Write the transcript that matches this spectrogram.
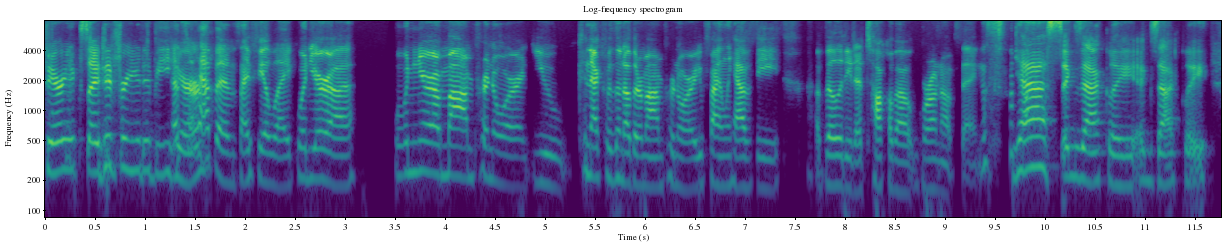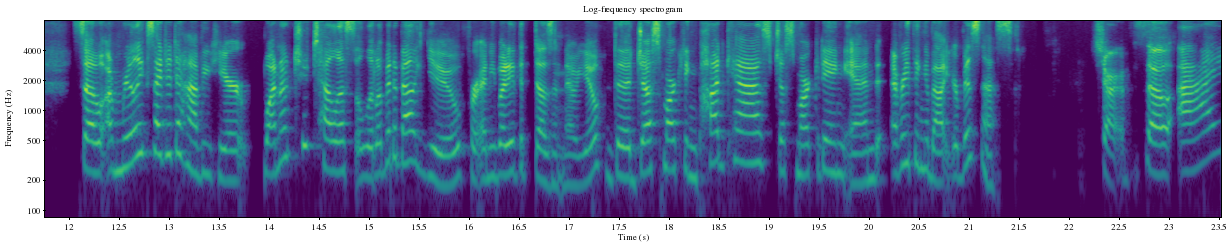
very excited for you to be That's here. what happens, I feel like, when you're a when you're a mompreneur, you connect with another mompreneur, you finally have the ability to talk about grown-up things. yes, exactly. Exactly. So I'm really excited to have you here. Why don't you tell us a little bit about you for anybody that doesn't know you, the Just Marketing podcast, Just Marketing, and everything about your business? Sure. So I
